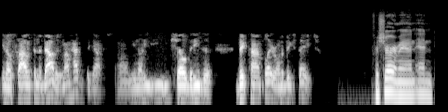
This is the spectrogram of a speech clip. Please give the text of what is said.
you know, silencing the doubters, and I'm happy for Giannis. Um, you know, he, he showed that he's a big time player on a big stage. For sure, man, and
